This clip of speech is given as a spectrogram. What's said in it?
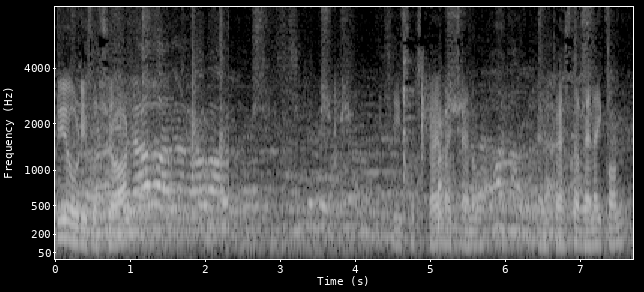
Beautiful shot. Please subscribe my channel and press the bell icon.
